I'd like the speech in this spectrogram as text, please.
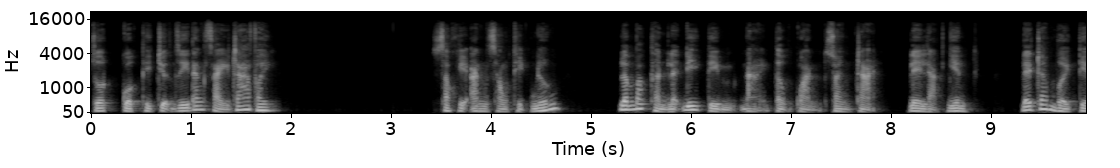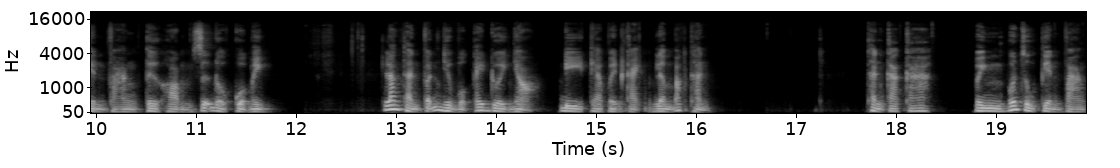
Rốt cuộc thì chuyện gì đang xảy ra vậy? Sau khi ăn xong thịt nướng, Lâm Bắc Thần lại đi tìm đại tổng quản doanh trại Lê Lạc Nhiên, lấy ra 10 tiền vàng từ hòm giữ đồ của mình. Lăng Thần vẫn như một cái đuôi nhỏ đi theo bên cạnh Lâm Bắc Thần. Thần ca ca, huynh muốn dùng tiền vàng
